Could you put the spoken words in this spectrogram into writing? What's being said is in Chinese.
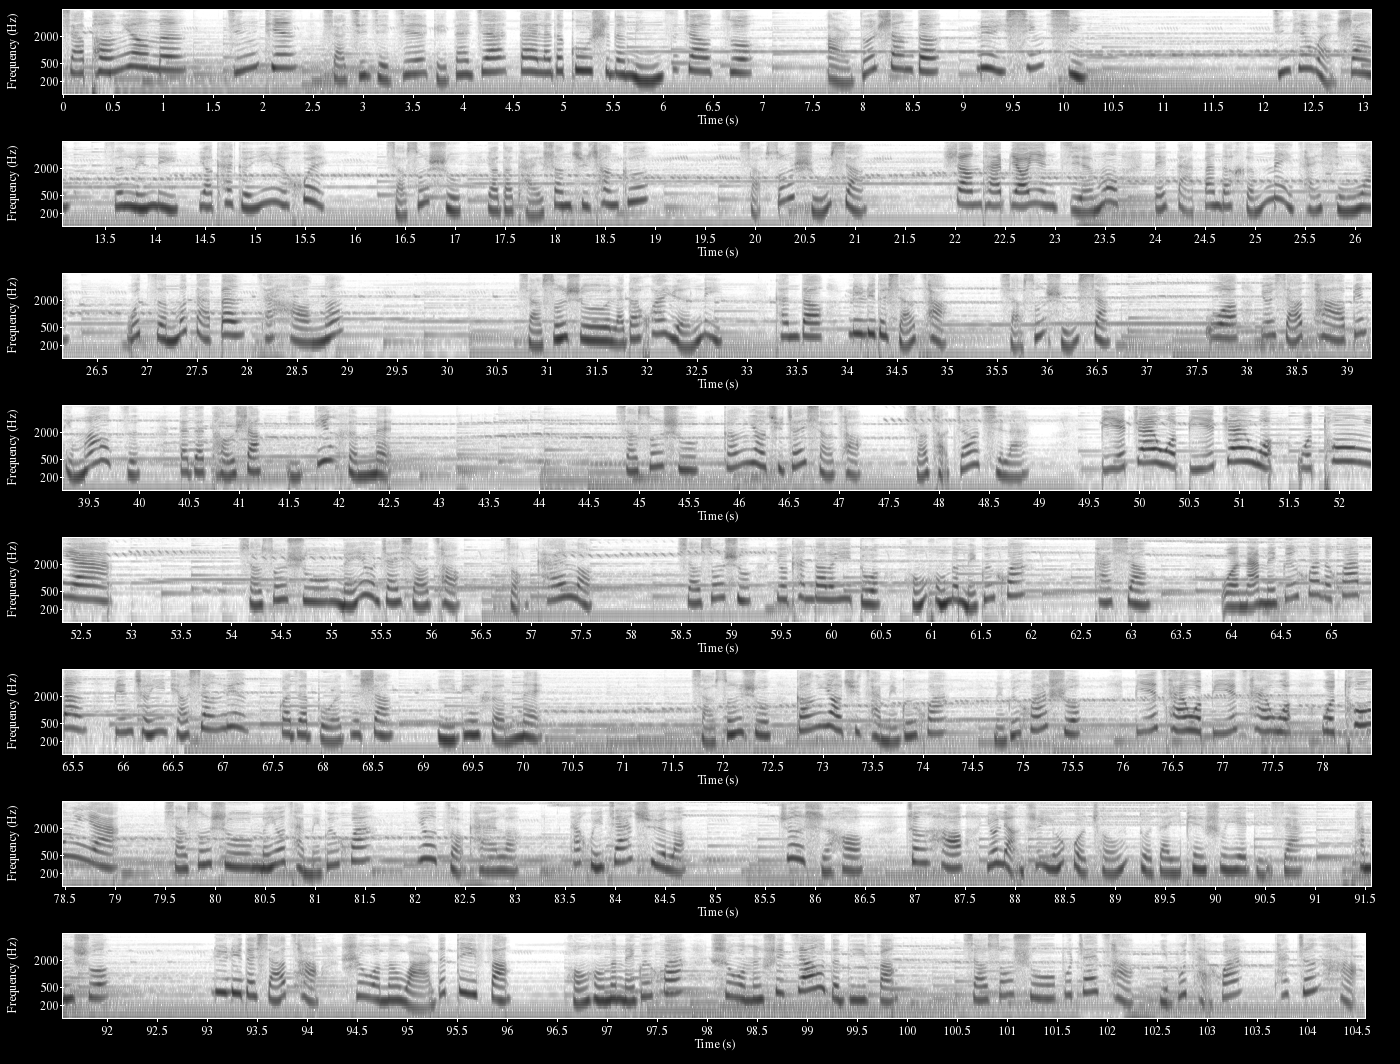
小朋友们，今天小七姐姐给大家带来的故事的名字叫做《耳朵上的绿星星》。今天晚上，森林里要开个音乐会，小松鼠要到台上去唱歌。小松鼠想，上台表演节目得打扮得很美才行呀。我怎么打扮才好呢？小松鼠来到花园里，看到绿绿的小草。小松鼠想：我用小草编顶帽子，戴在头上一定很美。小松鼠刚要去摘小草，小草叫起来：“别摘我，别摘我，我痛呀！”小松鼠没有摘小草。走开了，小松鼠又看到了一朵红红的玫瑰花。它想，我拿玫瑰花的花瓣编成一条项链，挂在脖子上，一定很美。小松鼠刚要去采玫瑰花，玫瑰花说：“别采我，别采我，我痛呀！”小松鼠没有采玫瑰花，又走开了。它回家去了。这时候。正好有两只萤火虫躲在一片树叶底下，他们说：“绿绿的小草是我们玩的地方，红红的玫瑰花是我们睡觉的地方。小松鼠不摘草也不采花，它真好。”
